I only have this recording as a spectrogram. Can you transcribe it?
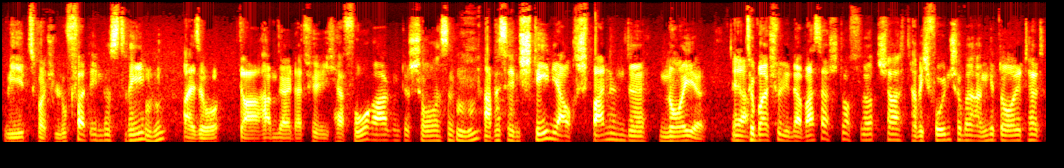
wie zum Beispiel Luftfahrtindustrie. Mhm. Also da haben wir natürlich hervorragende Chancen. Mhm. Aber es entstehen ja auch spannende neue. Ja. Zum Beispiel in der Wasserstoffwirtschaft, habe ich vorhin schon mal angedeutet,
